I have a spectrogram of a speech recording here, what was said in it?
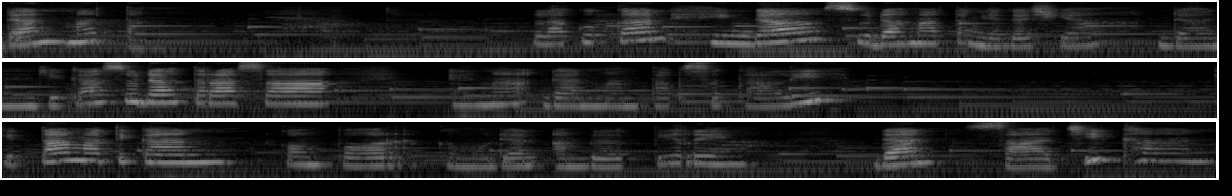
dan matang. Lakukan hingga sudah matang ya guys ya. Dan jika sudah terasa enak dan mantap sekali kita matikan kompor kemudian ambil piring dan sajikan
